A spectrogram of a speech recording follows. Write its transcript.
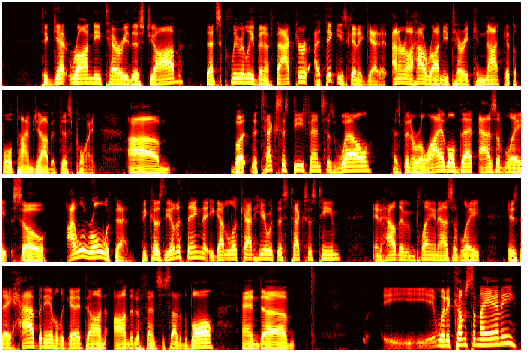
to get Rodney Terry this job that's clearly been a factor. I think he's going to get it. I don't know how Rodney Terry cannot get the full time job at this point. Um, but the Texas defense as well has been a reliable bet as of late. So I will roll with them because the other thing that you got to look at here with this Texas team and how they've been playing as of late is they have been able to get it done on the defensive side of the ball. And uh, when it comes to Miami,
